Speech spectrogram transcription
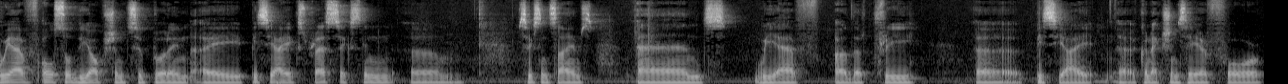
we have also the option to put in a PCI Express 16 um, 16 times and we have other three uh, PCI uh, connections here for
